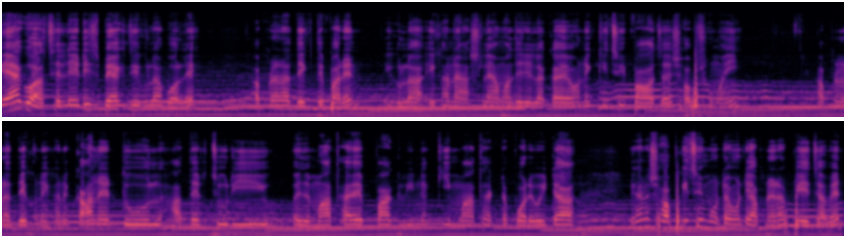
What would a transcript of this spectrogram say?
ব্যাগও আছে, লেডিস ব্যাগ যেগুলা বলে। আপনারা দেখতে পারেন। এগুলা এখানে আসলে আমাদের এলাকায় অনেক কিছুই পাওয়া যায় সব সময়ই আপনারা দেখুন এখানে কানের দুল, হাতের চুড়ি, ওই যে মাথায় পাগড়ি না কি মাথা একটা পরে ওইটা। এখানে সব কিছুই মোটামুটি আপনারা পেয়ে যাবেন।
